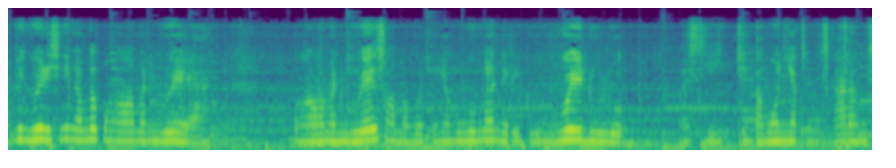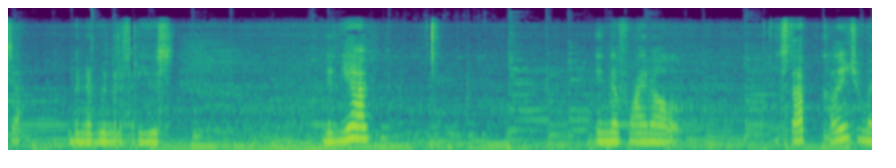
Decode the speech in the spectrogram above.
tapi gue di sini ngambil pengalaman gue ya. Pengalaman gue selama gue punya hubungan dari gue, gue dulu. Masih cinta monyet sampai sekarang bisa bener-bener serius. Dan ya in the final step kalian cuma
